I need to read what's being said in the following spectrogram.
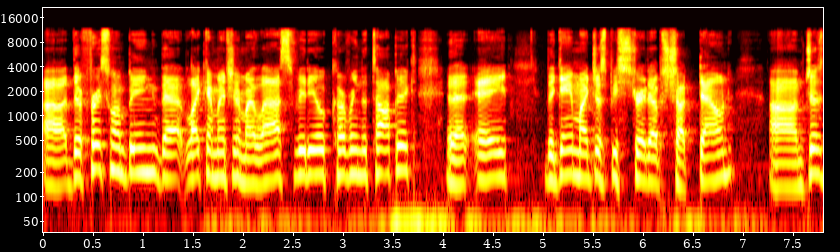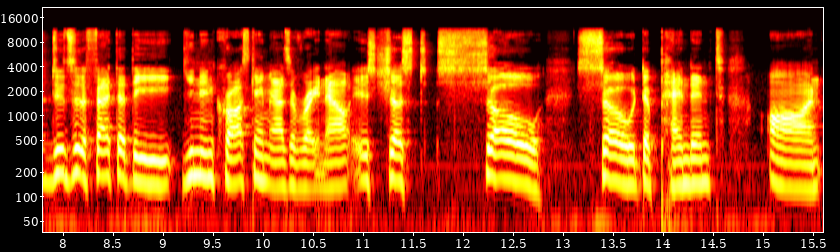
Uh, the first one being that, like I mentioned in my last video covering the topic, that A, the game might just be straight up shut down. Um, just due to the fact that the Union Cross game, as of right now, is just so, so dependent on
